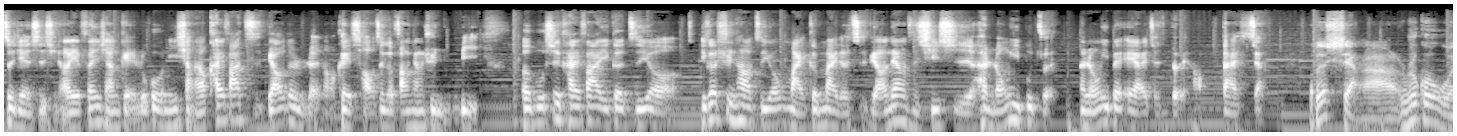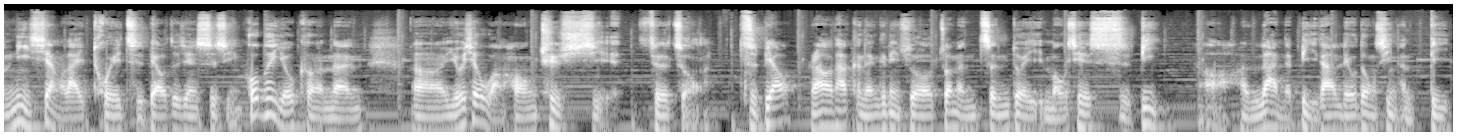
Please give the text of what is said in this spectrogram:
这件事情啊，也分享给如果你想要开发指标的人哦，可以朝这个方向去努力，而不是开发一个只有一个讯号只有买跟卖的指标，那样子其实很容易不准，很容易被 AI 针对哦，大概是这样。我在想啊，如果我逆向来推指标这件事情，会不会有可能，呃，有一些网红去写这种指标，然后他可能跟你说专门针对某些死币啊，很烂的币，它流动性很低，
